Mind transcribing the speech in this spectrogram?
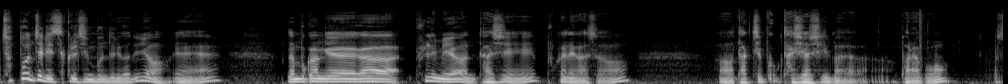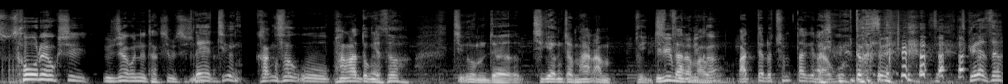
첫 번째 리스크를 진 분들이거든요. 예. 남북 관계가 풀리면 다시 북한에 가서 어, 닭집 꼭 다시 하시길 바- 바라고. 서울에 혹시 유지하고 있는 닭집 있으십니까? 네, 지금 강서구 방화동에서 지금 저 직영점 하나 집사람하고? 맛대로 촌딱이라고. 그래서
